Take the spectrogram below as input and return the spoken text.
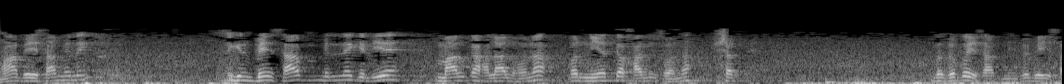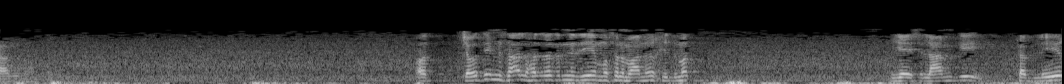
وہاں بے حساب ملیں گے۔ لیکن بے حساب ملنے کے لیے مال کا حلال ہونا اور نیت کا خالص ہونا شرط ہے۔ بس کوئی حساب نہیں، پھر بے حساب ہونا اور چوتھی مثال حضرت نے دی ہے مسلمانوں کی خدمت۔ یہ اسلام کی تبلیغ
